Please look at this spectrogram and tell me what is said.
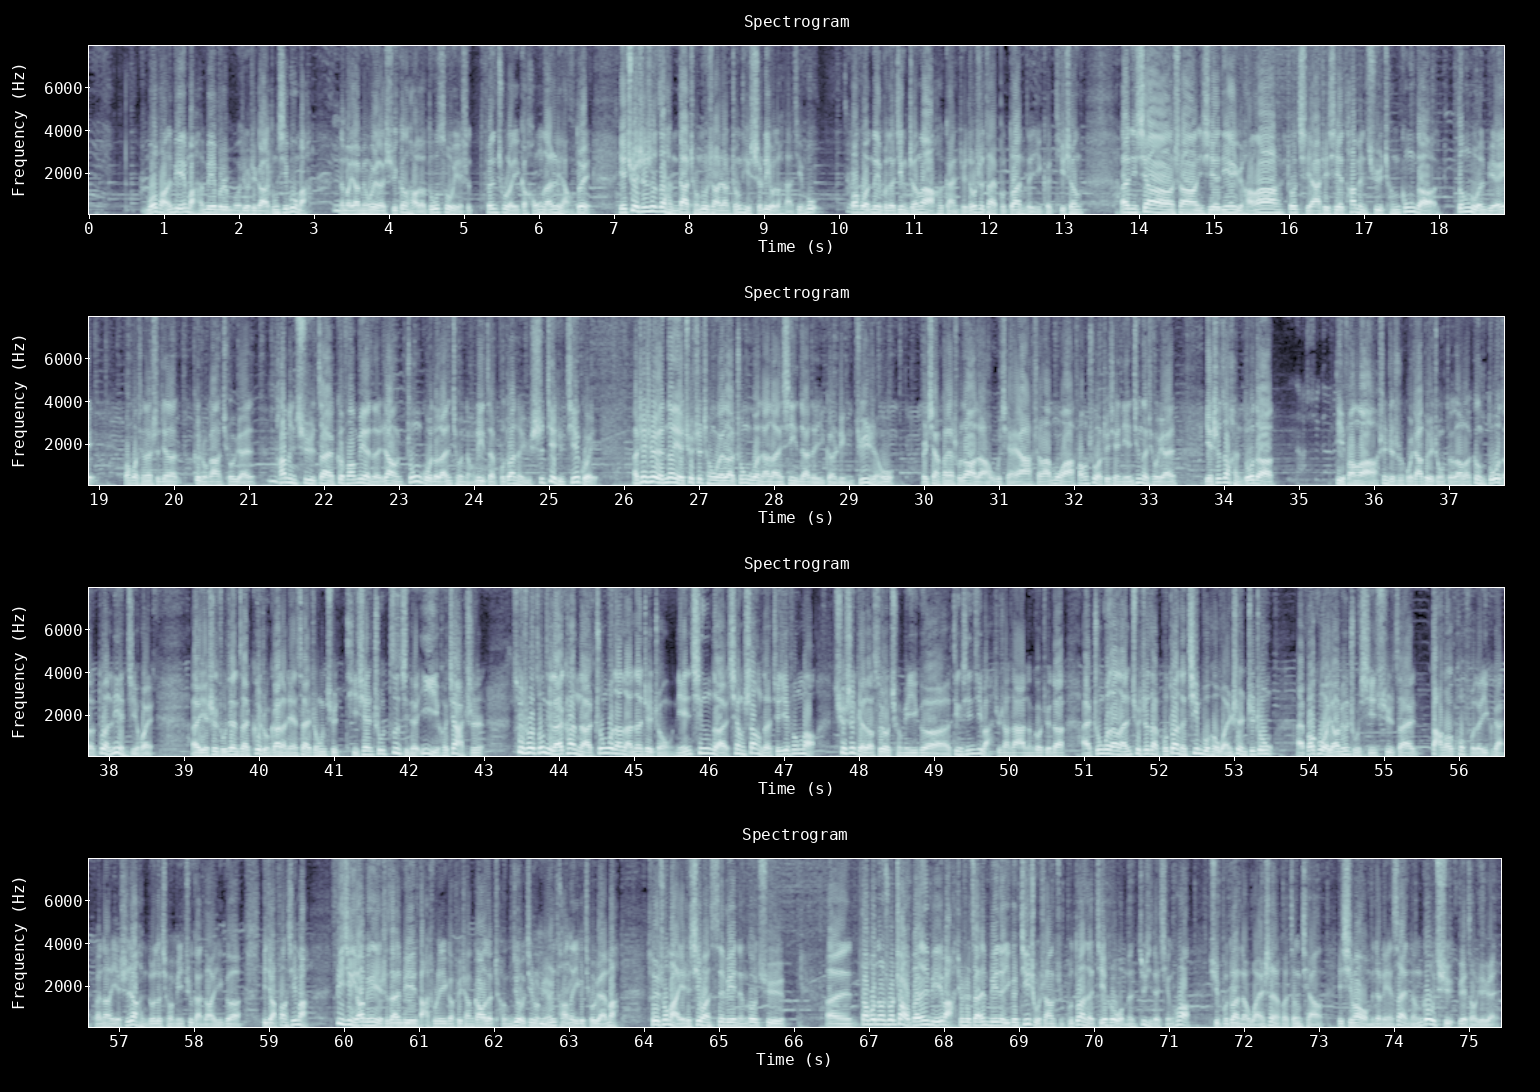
模仿 NBA 嘛，NBA 不是有这个东西部嘛？那么姚明为了去更好的督促，也是分出了一个红蓝两队，也确实是在很大程度上让整体实力有了很大进步。包括内部的竞争啊和感觉都是在不断的一个提升，呃，你像上一些丁彦雨航啊、周琦啊这些，他们去成功的登陆 NBA，包括前段时间的各种各样的球员，他们去在各方面的让中国的篮球能力在不断的与世界去接轨，而这些人呢，也确实成为了中国男篮新一代的一个领军人物。而像刚才说到的吴前呀、沙拉木啊、方硕这些年轻的球员，也是在很多的地方啊，甚至是国家队中得到了更多的锻炼机会，呃，也是逐渐在各种各样的联赛中去体现出自己的意义和价值。所以说，总体来看呢，中国男篮的这种年轻的向上的积极风貌，确实给了所有球迷一个定心剂吧，就让大家能够觉得，哎，中国男篮确实在不断的进步和完善之中。哎，包括姚明主席去在大刀阔斧的一个改革呢，也是让很多的球迷去感到一个比较放心嘛。毕竟姚明也是在 NBA 打出了一个非常高的成就，进入名人堂的一个球员嘛。所以说嘛，也是希望 CBA 能能够去。呃，倒不能说照搬 NBA 吧，就是在 NBA 的一个基础上去不断的结合我们具体的情况，去不断的完善和增强，也希望我们的联赛能够去越走越远。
